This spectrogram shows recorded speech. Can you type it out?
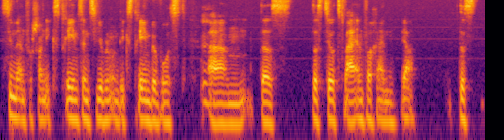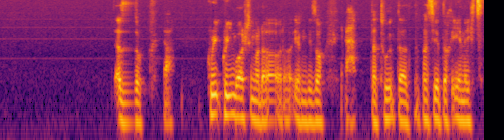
sind einfach schon extrem sensibel und extrem bewusst, mhm. ähm, dass das CO2 einfach ein, ja, das, also, ja, Greenwashing oder, oder irgendwie so, ja, da, tut, da, da passiert doch eh nichts.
